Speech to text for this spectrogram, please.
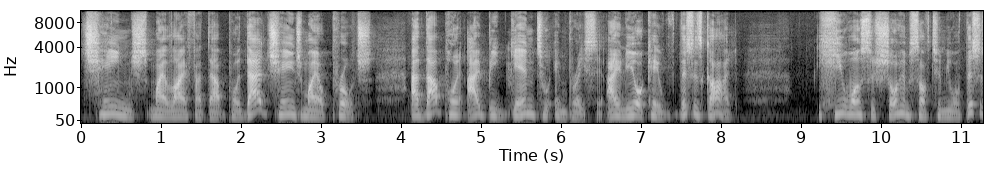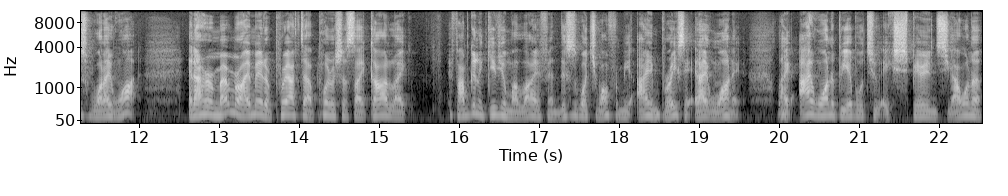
changed my life at that point. That changed my approach. At that point, I began to embrace it. I knew, okay, this is God. He wants to show himself to me. Well, this is what I want. And I remember I made a prayer after that point. It was like, God, like, if I'm gonna give you my life and this is what you want from me, I embrace it and I want it. Like I want to be able to experience you. I want to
